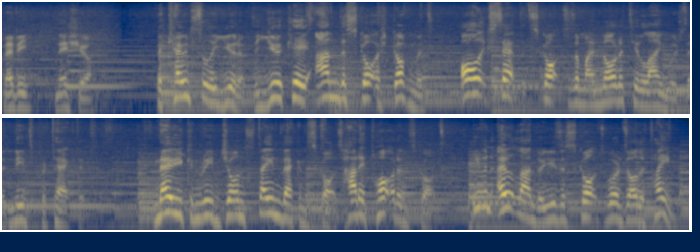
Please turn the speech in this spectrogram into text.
Maybe, nae sure. The Council of Europe, the UK and the Scottish Government all accept that Scots is a minority language that needs protected. Now you can read John Steinbeck in Scots, Harry Potter in Scots, even Outlander uses Scots words all the time.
